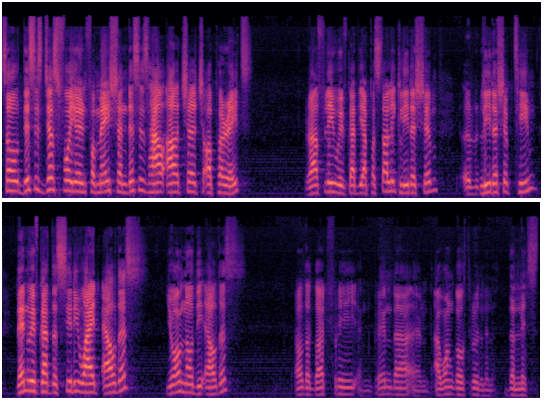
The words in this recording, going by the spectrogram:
So, this is just for your information. This is how our church operates. Roughly, we've got the apostolic leadership, uh, leadership team. Then we've got the citywide elders. You all know the elders Elder Godfrey and Brenda, and I won't go through the, the list.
